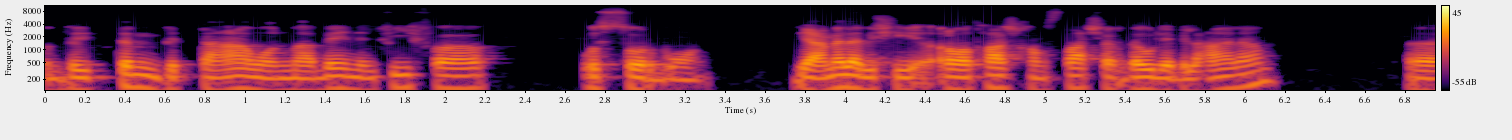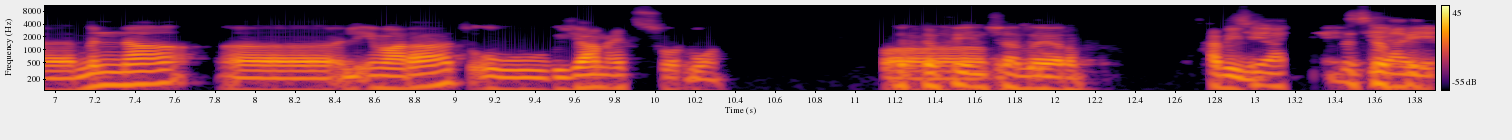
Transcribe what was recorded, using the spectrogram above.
بيتم بالتعاون ما بين الفيفا والسوربون. بيعملها بشيء 14 15 دولة بالعالم. منها آه، الإمارات وبجامعه السوربون بالتوفيق إن شاء الله يا رب. حبيبي. بالتوفيق.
